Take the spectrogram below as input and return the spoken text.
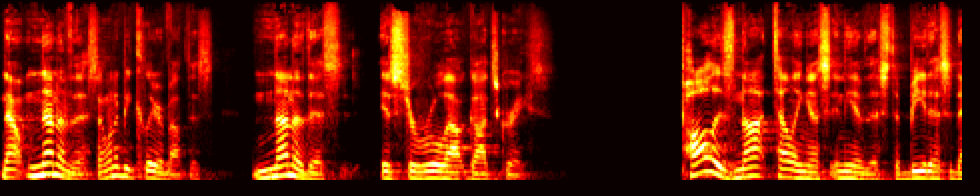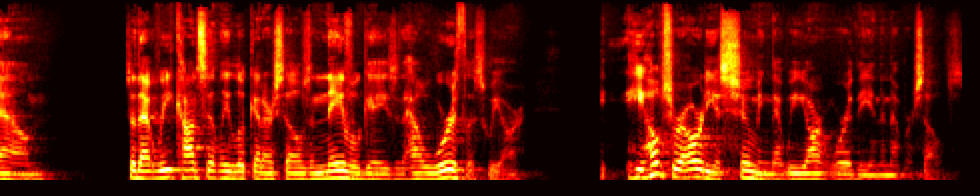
Now, none of this, I want to be clear about this, none of this is to rule out God's grace. Paul is not telling us any of this to beat us down so that we constantly look at ourselves and navel gaze at how worthless we are. He hopes we're already assuming that we aren't worthy in and of ourselves.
